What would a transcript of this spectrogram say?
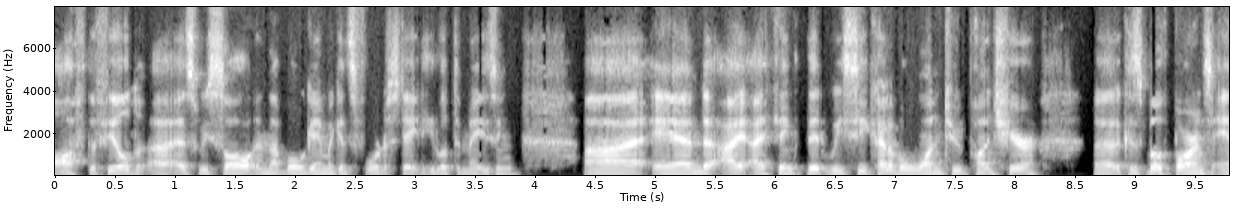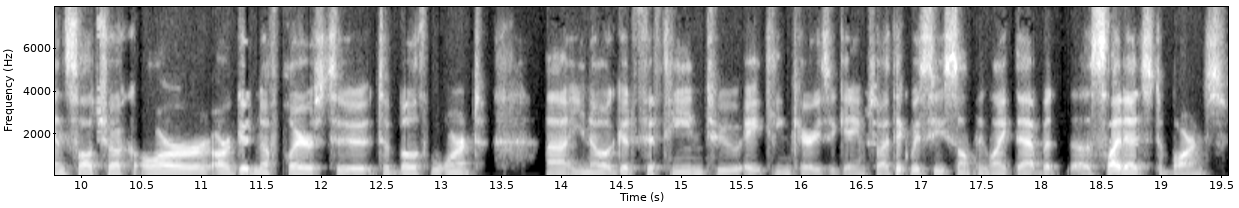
off the field, uh, as we saw in that bowl game against Florida State. He looked amazing, uh, and I, I think that we see kind of a one-two punch here because uh, both Barnes and Sawchuk are are good enough players to to both warrant, uh, you know, a good 15 to 18 carries a game. So I think we see something like that, but a slight edge to Barnes.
